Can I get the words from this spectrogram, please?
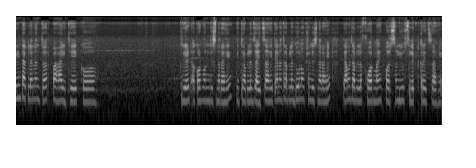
पिन टाकल्यानंतर पहा इथे एक क्रिएट अकाउंट म्हणून दिसणार आहे. तिथे आपल्याला जायचं आहे. त्यानंतर आपल्याला दोन ऑप्शन दिसणार आहे. त्यामध्ये आपल्याला for my personal use select करायचं आहे.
